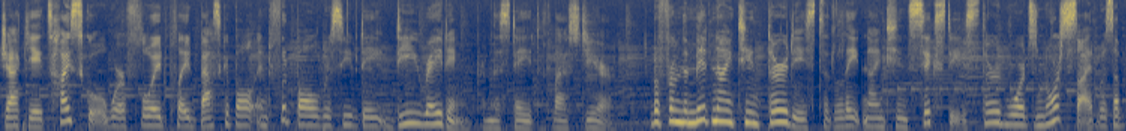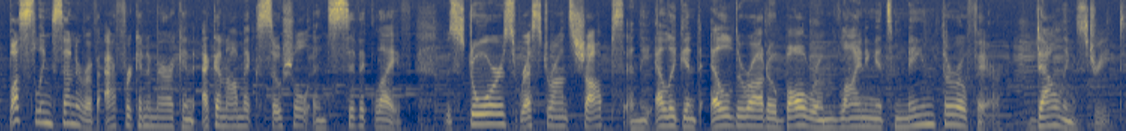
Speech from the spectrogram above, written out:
Jack Yates High School, where Floyd played basketball and football, received a D rating from the state last year. But from the mid 1930s to the late 1960s, Third Ward's north side was a bustling center of African American economic, social, and civic life, with stores, restaurants, shops, and the elegant El Dorado Ballroom lining its main thoroughfare, Dowling Street.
